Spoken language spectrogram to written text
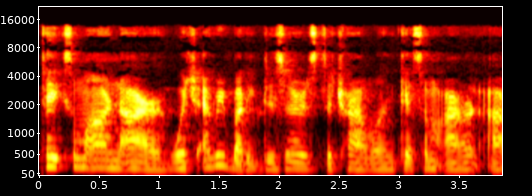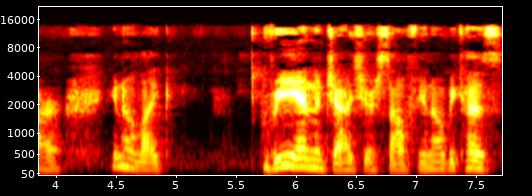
take some R&R, which everybody deserves to travel and get some R&R, you know, like re-energize yourself, you know, because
